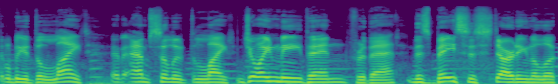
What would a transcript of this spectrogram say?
It'll be a delight, an absolute delight. Join me then for that. This base is starting to look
